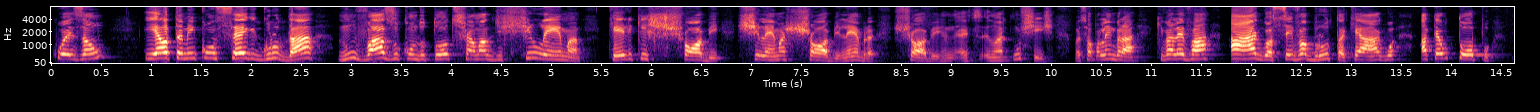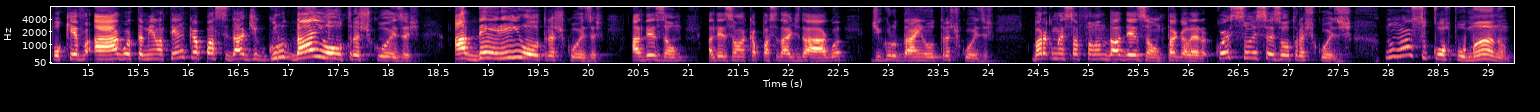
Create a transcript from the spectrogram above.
coesão, e ela também consegue grudar num vaso condutor chamado de xilema, que é ele que chove, xilema chove, lembra? Chove, não é com X, mas só para lembrar, que vai levar a água, a seiva bruta, que é a água, até o topo, porque a água também ela tem a capacidade de grudar em outras coisas, aderir em outras coisas. Adesão, adesão é a capacidade da água de grudar em outras coisas. Bora começar falando da adesão, tá, galera? Quais são essas outras coisas? No nosso corpo humano,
